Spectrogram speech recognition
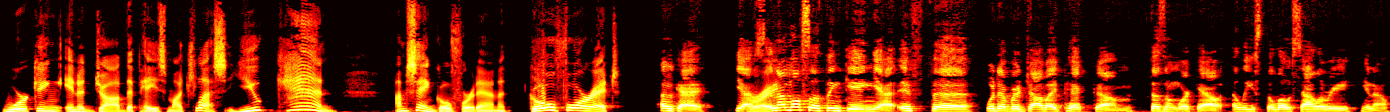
working in a job that pays much less. You can. I'm saying go for it, Anna. Go for it. Okay. Yes. Right? And I'm also thinking, yeah, if the whatever job I pick um, doesn't work out, at least the low salary, you know,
